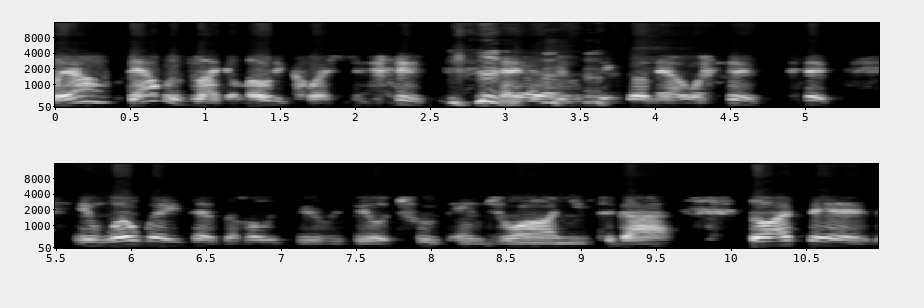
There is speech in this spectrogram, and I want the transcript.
Well, that was like a loaded question. and really think on that one. In what ways has the Holy Spirit revealed truth and drawn you to God? So I said,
